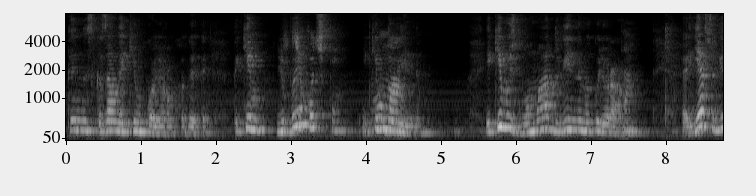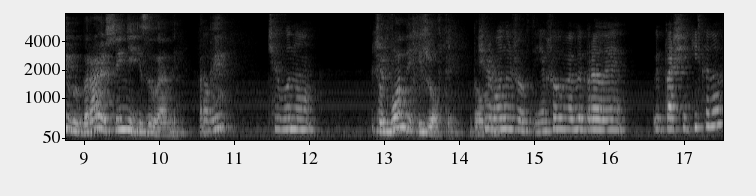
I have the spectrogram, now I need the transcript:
Ти не сказала, яким кольором ходити. Таким любим, хочете? яким Двома. довільним. Якимось двома довільними кольорами. Так. Я собі вибираю синій і зелений. А Добре. ти Червоно. червоний і жовтий. Добре. Червоно-жовтий. Якщо ви вибрали. Ви перший який сказали?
